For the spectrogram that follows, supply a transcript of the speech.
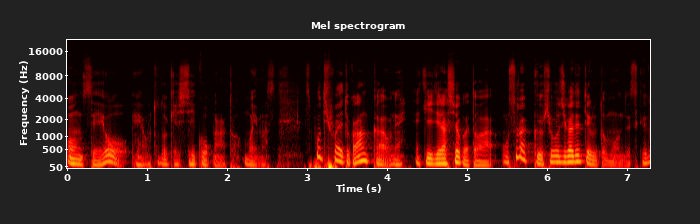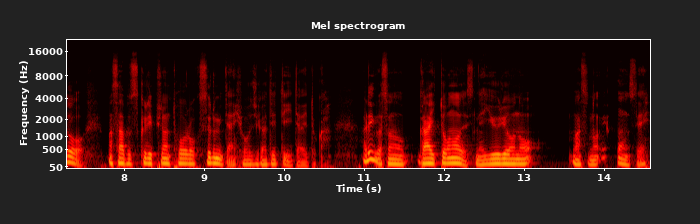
音声をお届けしていこうかなと思います。Spotify とか Anchor をね、聞いてらっしゃる方は、おそらく表示が出てると思うんですけど、ま、サブスクリプション登録するみたいな表示が出ていたりとか、あるいはその該当のですね、有料の、まあ、その音声、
